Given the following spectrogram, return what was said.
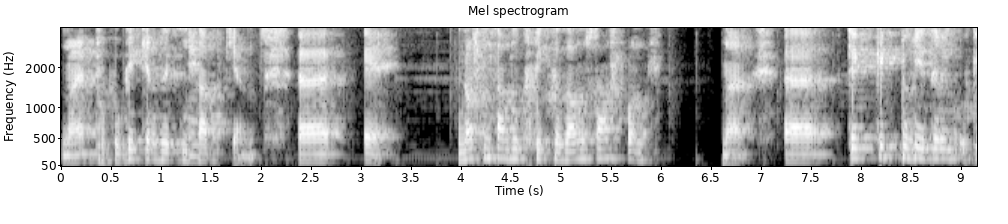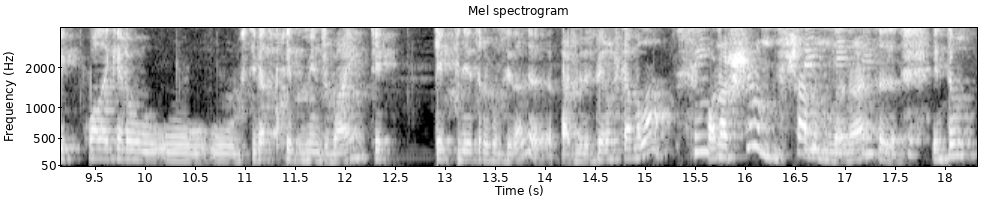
não é? Porque o que é que quer dizer começar pequeno? Eh, é, nós começámos o rico casal não estávamos prontos. Não é? O que, que- que é que poderia ter, que é que- qual é que era o, o, o- se tivesse corrido menos bem, o que é que é que podia ter acontecido? Olha, a página desse termo ficava lá. Sim. Ou nós fechávamos, sim, não é? sim, sim, sim. Então,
